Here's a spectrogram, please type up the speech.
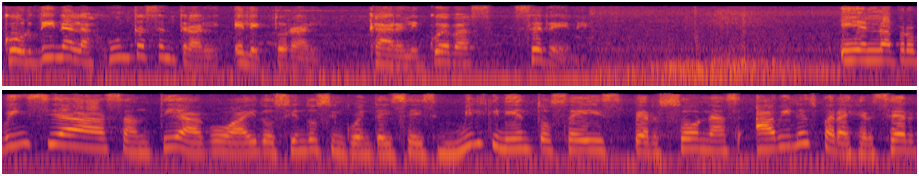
coordina la Junta Central Electoral. Carolyn Cuevas, CDN. Y en la provincia Santiago hay 256.506 personas hábiles para ejercer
